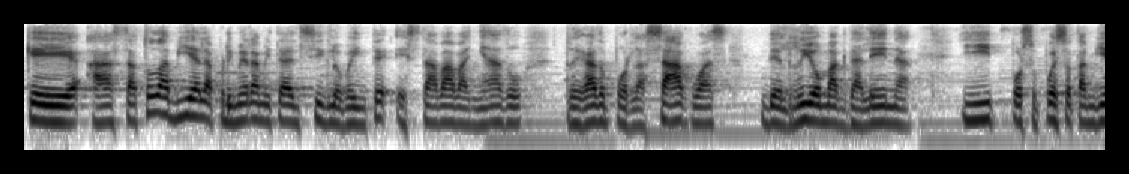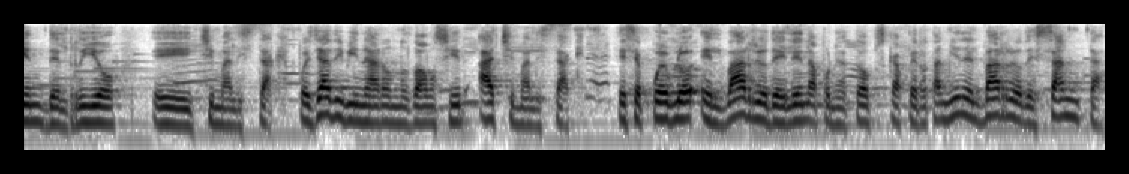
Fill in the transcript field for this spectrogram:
que hasta todavía la primera mitad del siglo XX estaba bañado, regado por las aguas del río Magdalena y por supuesto también del río Chimalistac. Pues ya adivinaron, nos vamos a ir a Chimalistac, ese pueblo, el barrio de Elena Poniatowska, pero también el barrio de Santa,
